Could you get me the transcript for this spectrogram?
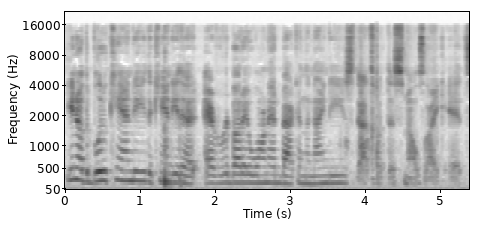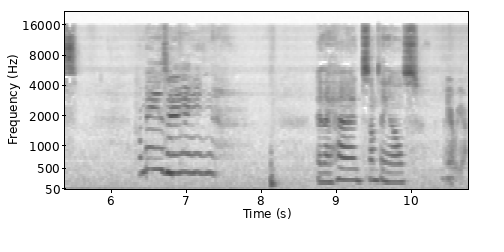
You know the blue candy, the candy that everybody wanted back in the 90s? That's what this smells like. It's amazing. And I had something else. There we are.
